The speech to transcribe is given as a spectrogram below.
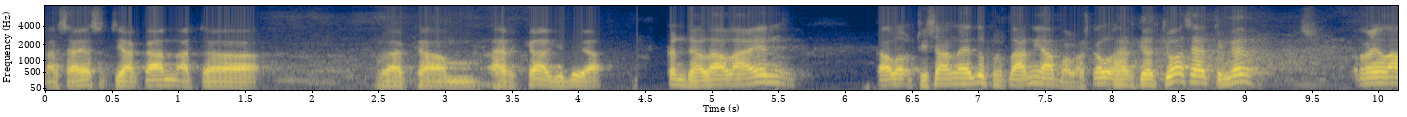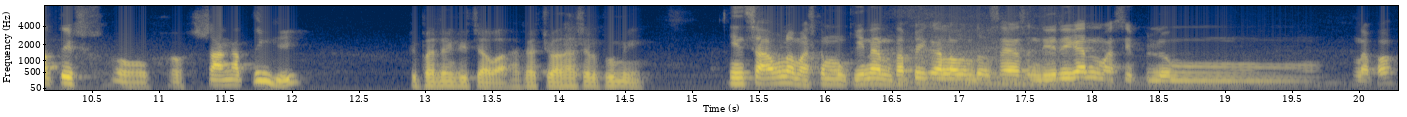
Nah saya sediakan ada beragam harga gitu ya. Kendala lain kalau di sana itu bertani apa mas? Kalau harga jual saya dengar relatif oh, sangat tinggi dibanding di Jawa, harga jual hasil bumi. Insya Allah mas kemungkinan, tapi kalau untuk saya sendiri kan masih belum apa?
